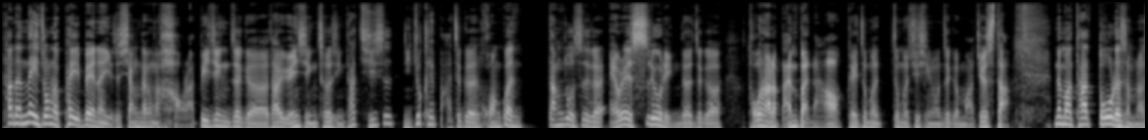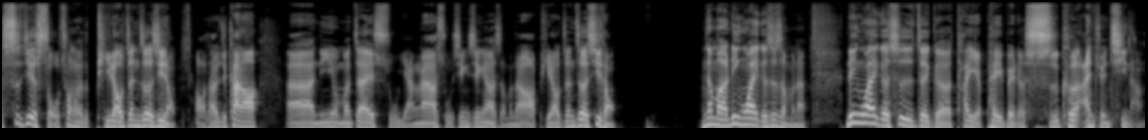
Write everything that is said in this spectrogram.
它的内装的配备呢也是相当的好了。毕竟这个它原型车型，它其实你就可以把这个皇冠当做是个 LS 四六零的这个头头的版本了啊，可以这么这么去形容这个 Majesta。那么它多了什么呢？世界首创的疲劳侦测系统哦，它会去看哦，啊，你有没有在数羊啊、数星星啊什么的啊？疲劳侦测系统。那么另外一个是什么呢？另外一个是这个，它也配备了十颗安全气囊。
